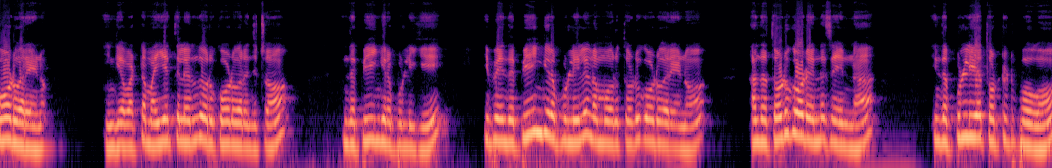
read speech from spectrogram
கோடு வரையணும். இங்கே வட்ட மையத்திலேருந்து ஒரு கோடு வரைஞ்சிட்டோம். இந்த பீங்கிற புள்ளிக்கு. இப்போ இந்த பீங்கிற புள்ளியில் நம்ம ஒரு தொடுகோடு வரையணும். அந்த தொடுகோடு என்ன செய்யணும்னா இந்த புள்ளியை தொட்டுட்டு போகும்.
